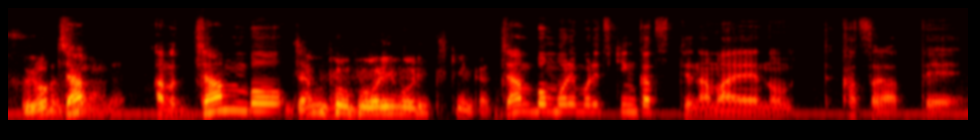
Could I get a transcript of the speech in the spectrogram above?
すごいじゃな、あれ。あの、ジャンボ、ジャンボモリモリチキンか。ジャンボモリモリチキンカツっていう名前の数があって、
